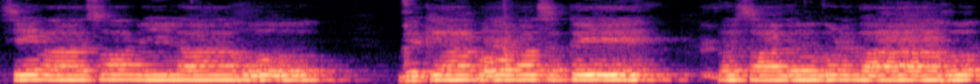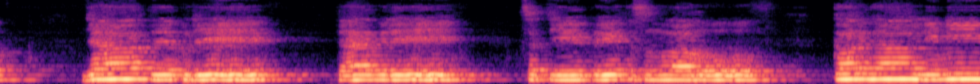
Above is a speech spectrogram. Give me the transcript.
ਸੇਵਾ ਸੁਆਮੀ ਲਾਹੋ। ਦੇਖਿਆ ਪੋ ਨਾ ਸਕੇ, ਪ੍ਰਸਾਦ ਗੁਣ ਗਾਹੋ। ਜਹਾਂ ਤੇ ਪੁਜੇ ਤੈ ਮਿਲੇ, ਸੱਚੀ ਪ੍ਰੀਤ ਸਮਾਹੋ। ਕਰਗਾ ਲਿਨੀ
